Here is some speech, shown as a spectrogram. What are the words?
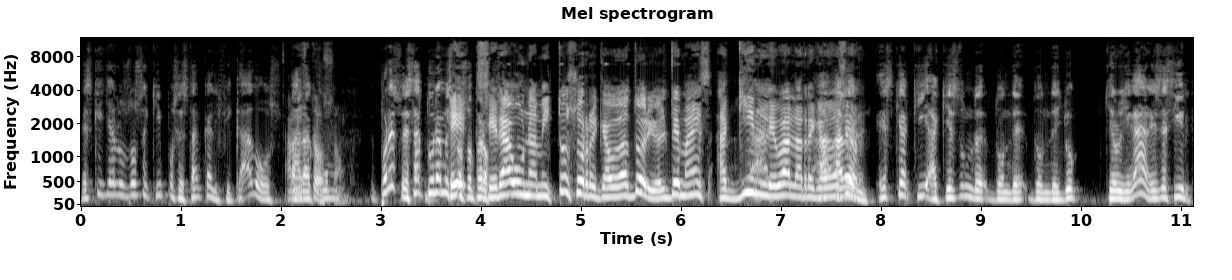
es que ya los dos equipos están calificados. Para Amistoso. cum- Por eso, exacto, un amistoso. Eh, pero será un amistoso recaudatorio. El tema es a quién le va la A- a ver, recaudación. es que aquí, aquí es donde, donde, donde yo quiero llegar. Es decir,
